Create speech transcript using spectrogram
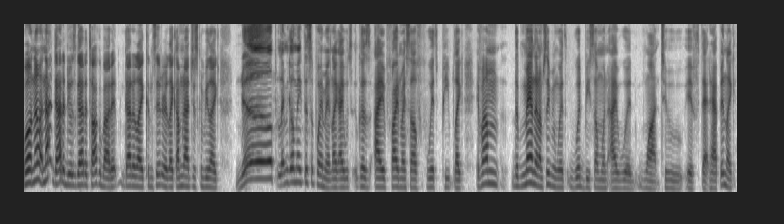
Well, no, not gotta do is gotta talk about it. Gotta like consider it. Like I'm not just gonna be like, nope. Let me go make this appointment. Like I was because I find myself with people. Like if I'm the man that I'm sleeping with would be someone I would want to if that happened. Like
